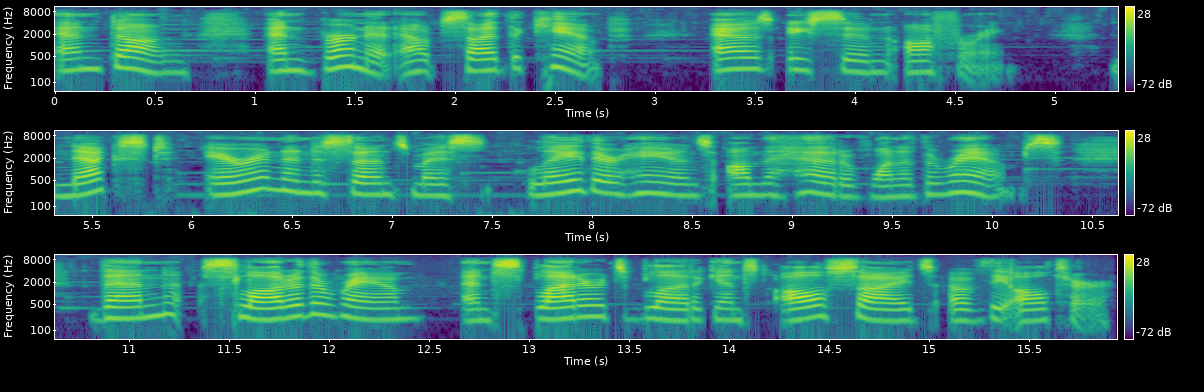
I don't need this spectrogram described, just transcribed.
and dung, and burn it outside the camp as a sin offering. Next, Aaron and his sons must lay their hands on the head of one of the rams. Then slaughter the ram and splatter its blood against all sides of the altar.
